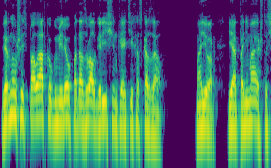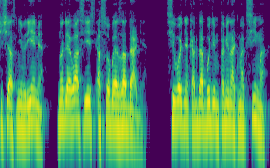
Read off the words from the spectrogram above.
Вернувшись в палатку, Гумилев подозвал Грищенко и тихо сказал. «Майор, я понимаю, что сейчас не время, но для вас есть особое задание. Сегодня, когда будем поминать Максима,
